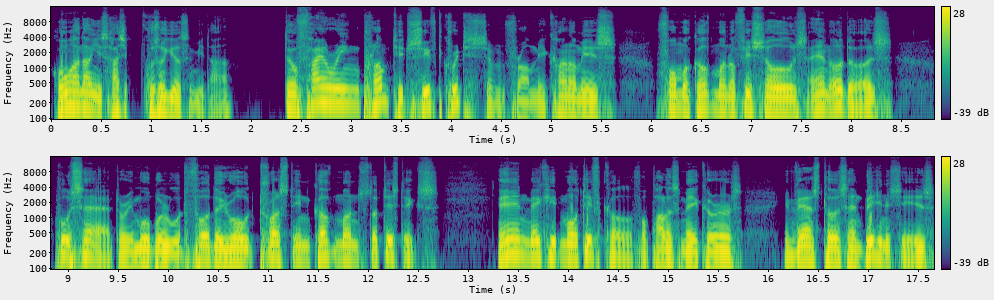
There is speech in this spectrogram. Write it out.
공화당이 49석이었습니다. The firing prompted swift criticism from economists, former government officials, and others who said the removal would further erode trust in government statistics and make it more difficult for policymakers, investors, and businesses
